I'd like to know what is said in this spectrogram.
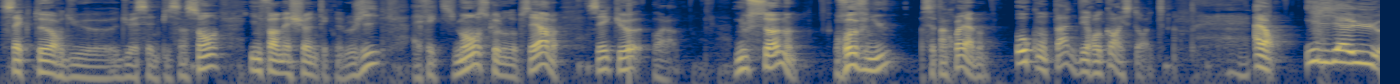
Secteur du, euh, du S&P 500, Information Technology. Effectivement, ce que l'on observe, c'est que, voilà, nous sommes revenus, c'est incroyable, au contact des records historiques. Alors, il y a eu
